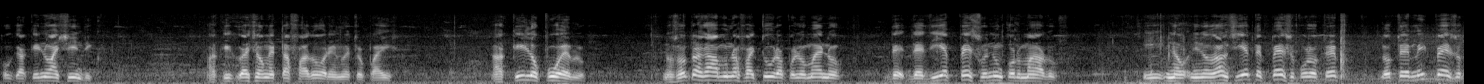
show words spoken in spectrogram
porque aquí no hay síndico. Aquí son estafadores en nuestro país. Aquí los pueblos, nosotros hagamos una factura por lo menos de, de 10 pesos en un colmado y, no- y nos dan 7 pesos por los 3 los tres mil pesos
